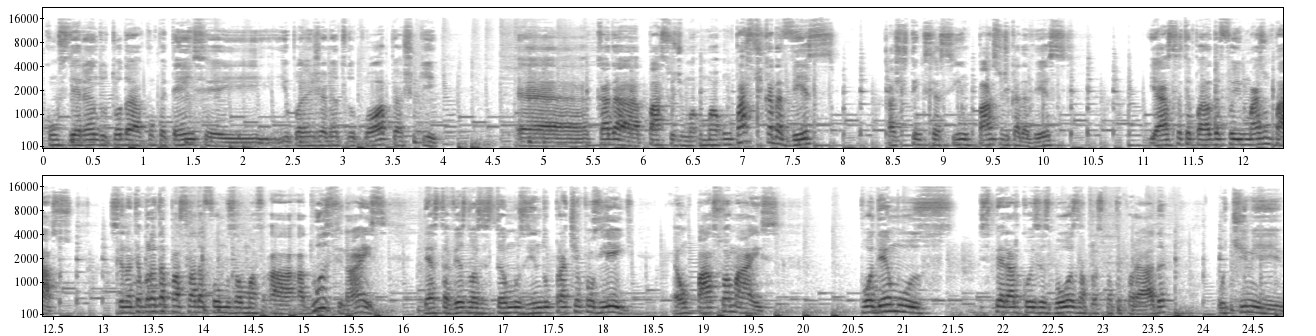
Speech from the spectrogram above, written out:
considerando toda a competência e, e o planejamento do Klopp. Acho que é, cada passo de uma, uma, um passo de cada vez. Acho que tem que ser assim, um passo de cada vez. E essa temporada foi mais um passo. Se na temporada passada fomos a, uma, a, a duas finais, desta vez nós estamos indo para a Champions League. É um passo a mais. Podemos esperar coisas boas na próxima temporada. O time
